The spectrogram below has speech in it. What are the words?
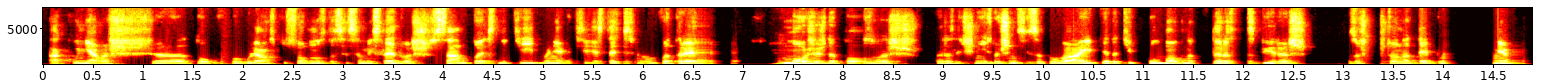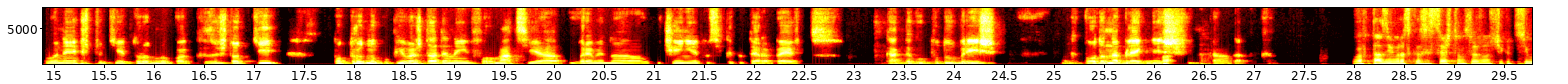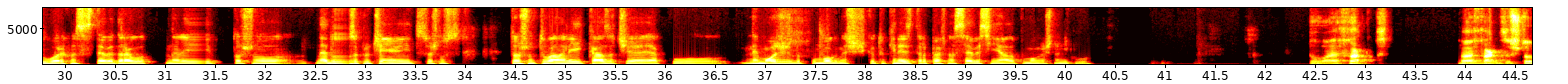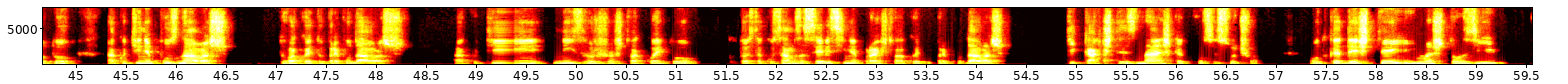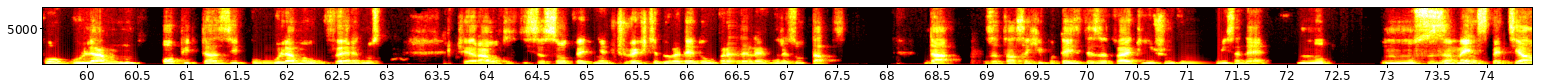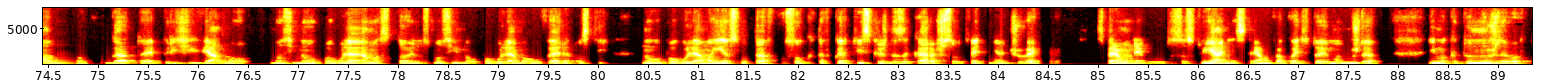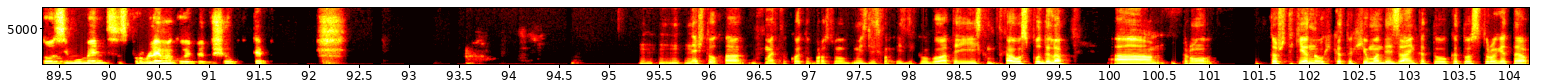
Ако нямаш а, толкова голяма способност да се самоизследваш сам, т.е. не ти идва някакси естествено вътре, можеш да ползваш различни източници за това и те да ти помогнат да разбираш защо на по някое нещо ти е трудно пък, защото ти по-трудно попиваш дадена информация по време на обучението си като терапевт, как да го подобриш, какво да наблегнеш и така нататък. В тази връзка се сещам всъщност, че като си говорихме с тебе, Драго, нали, точно не до заключение, всъщност точно това нали, каза, че ако не можеш да помогнеш като кинезитерапевт на себе си, няма да помогнеш на никого. Това е факт. Това е факт, защото ако ти не познаваш това, което преподаваш, ако ти не извършваш това, което, т.е. ако сам за себе си не правиш това, което преподаваш, ти как ще знаеш какво се случва? Откъде ще имаш този по-голям опит, тази по-голяма увереност, че работата ти със съответния човек ще доведе до определен резултат. Да, затова са хипотезите, затова е клиничното мислене, но, но за мен специално, когато е преживяно, носи много по-голяма стойност, носи много по-голяма увереност и много по-голяма яснота в посоката, в която искаш да закараш съответния човек, спрямо неговото състояние, спрямо това, което той има нужда, има като нужда в този момент с проблема, който е дошъл от теб. Нещо а, в момента, който просто ми излиза в главата и искам така да го споделя. А, първо, точно такива науки като Human Design, като, като астрологията,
